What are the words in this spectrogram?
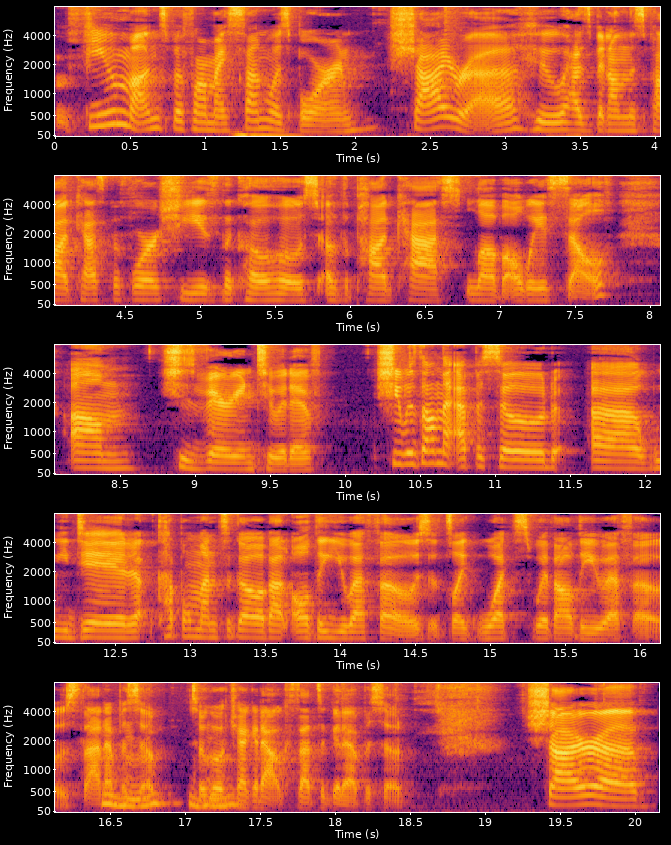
a few months before my son was born, Shira, who has been on this podcast before, she is the co-host of the podcast Love Always Self. Um, she's very intuitive. She was on the episode uh, we did a couple months ago about all the UFOs. It's like what's with all the UFOs that episode. Mm-hmm, so mm-hmm. go check it out because that's a good episode. Shira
